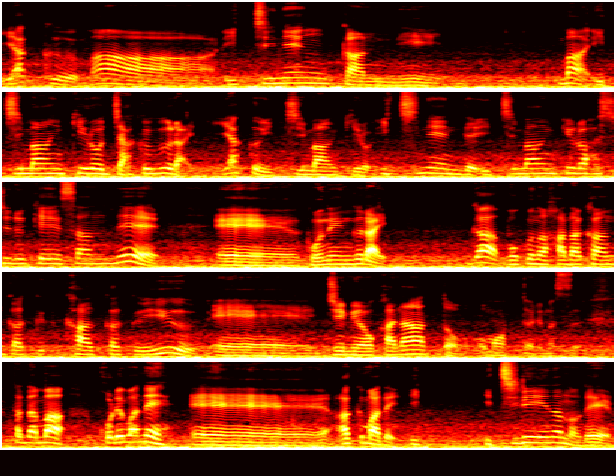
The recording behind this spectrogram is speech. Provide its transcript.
約まあ1年間にまあ1万キロ弱ぐらい。約1万キロ。1年で1万キロ走る計算で、えー、5年ぐらいが僕の肌感覚感覚いう、えー、寿命かなと思っております。ただまあこれはね、えー、あくまで一例なので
